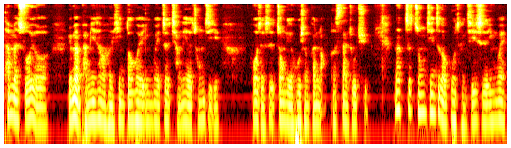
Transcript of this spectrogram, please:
它们所有原本盘面上的恒星都会因为这强烈的冲击，或者是重力的互相干扰而散出去。那这中间这个过程，其实因为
